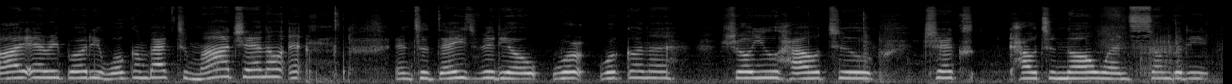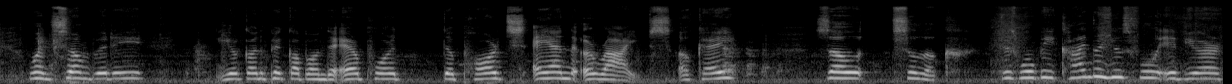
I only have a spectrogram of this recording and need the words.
Hi everybody, welcome back to my channel. And in today's video we're we're gonna show you how to check how to know when somebody when somebody you're gonna pick up on the airport departs and arrives okay? So so look this will be kind of useful if you're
